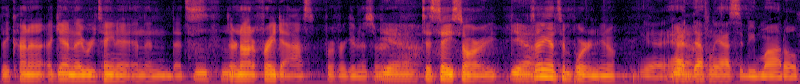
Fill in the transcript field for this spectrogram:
they kind of, again, they retain it, and then that's, they're not afraid to ask for forgiveness or Mm-hmm. Yeah. to say sorry. Yeah. So I think that's important, you know. Yeah, it Yeah. definitely has to be modeled.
